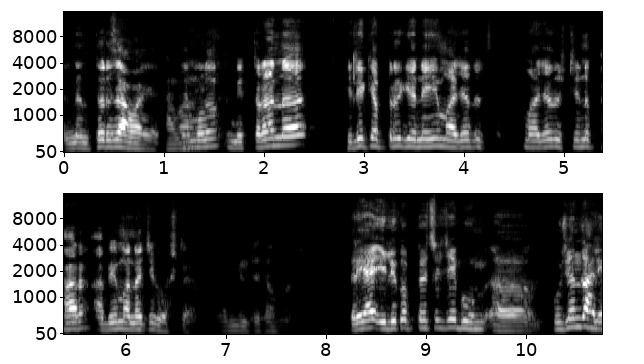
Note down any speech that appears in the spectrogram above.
नंतर जावा आहेत त्यामुळं मित्रांना हेलिकॉप्टर घेणे ही माझ्या माझ्या दृष्टीनं फार अभिमानाची गोष्ट आहे. तर या हेलिकॉप्टरचे जे भूमी पूजन झाले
